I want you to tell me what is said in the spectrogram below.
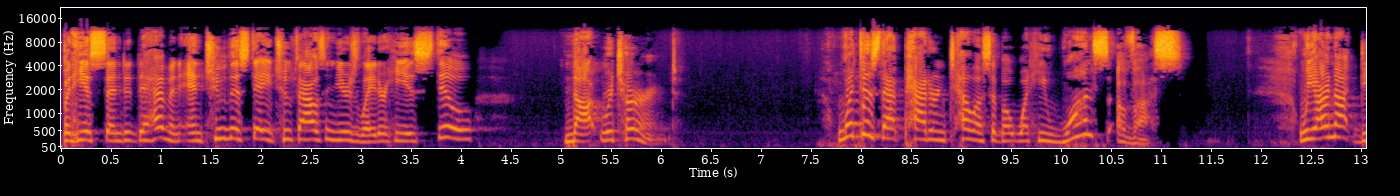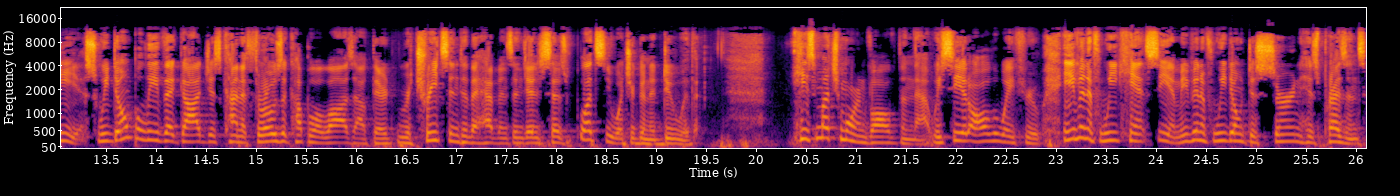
but he ascended to heaven. And to this day, 2,000 years later, he is still not returned. What does that pattern tell us about what he wants of us? We are not deists. We don't believe that God just kind of throws a couple of laws out there, retreats into the heavens, and just says, let's see what you're going to do with it. He's much more involved than that. We see it all the way through. Even if we can't see him, even if we don't discern his presence,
